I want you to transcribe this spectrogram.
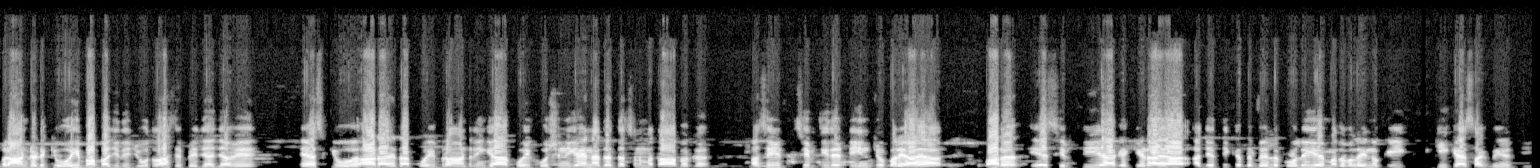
ਬ੍ਰਾਂਡਡ ਘਿਓ ਹੀ ਬਾਬਾ ਜੀ ਦੀ ਜੋਤ ਵਾਸਤੇ ਭੇਜਿਆ ਜਾਵੇ। ਇਸ ਘਿਓ ਆੜਾ ਇਹਦਾ ਕੋਈ ਬ੍ਰਾਂਡ ਨਹੀਂ ਗਿਆ ਕੋਈ ਕੁਛ ਨਹੀਂ ਗਿਆ। ਇਹਨਾਂ ਦੇ ਦੱਸਣ ਮੁਤਾਬਕ ਅਸੀਂ ਸਿਫਤੀ ਦੇ ਟੀਨ ਚੋਂ ਭਰਿਆ ਆ। ਪਰ ਇਹ ਸਿਫਤੀ ਆ ਕਿ ਕਿਹੜਾ ਆ? ਅਜੇ ਤੱਕ ਤੇ ਬਿਲਕੁਲ ਹੀ ਇਹ ਮਤਲਬ ਇਹਨੂੰ ਕੀ ਕੀ ਕਹਿ ਸਕਦੇ ਆ ਜੀ?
